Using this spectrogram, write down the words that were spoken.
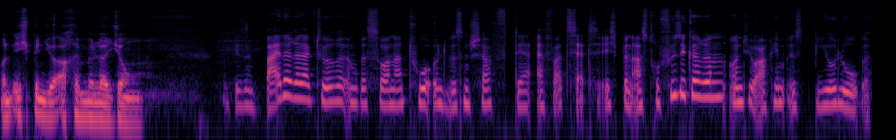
Und ich bin Joachim Müller-Jung. Wir sind beide Redakteure im Ressort Natur und Wissenschaft der FAZ. Ich bin Astrophysikerin und Joachim ist Biologe.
